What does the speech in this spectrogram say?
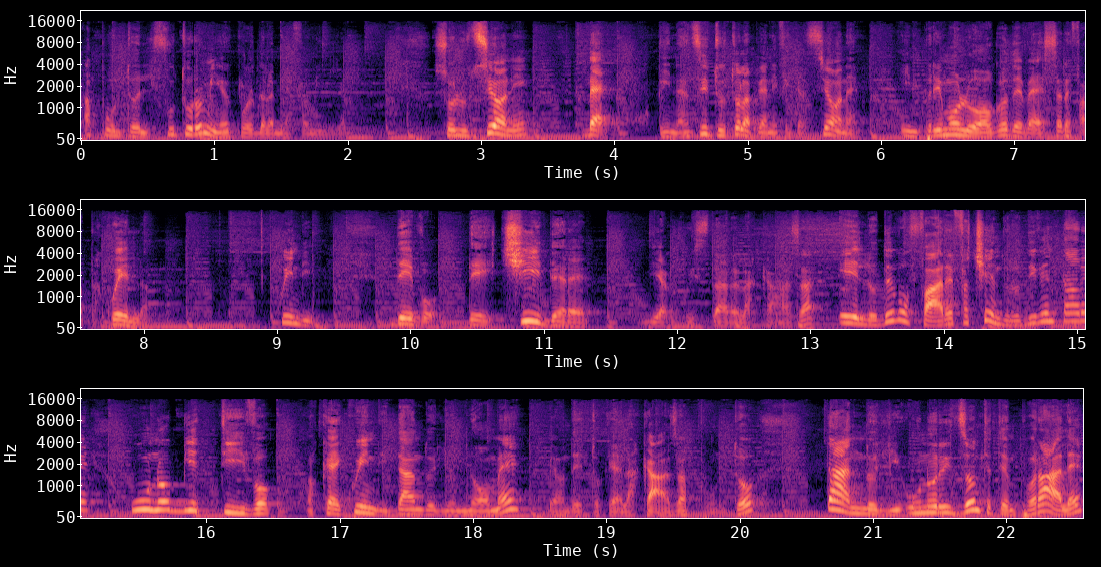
appunto il futuro mio e quello della mia famiglia. Soluzioni? Beh, innanzitutto la pianificazione. In primo luogo deve essere fatta quella. Quindi devo decidere di acquistare la casa e lo devo fare facendolo diventare un obiettivo, ok? Quindi dandogli un nome, abbiamo detto che è la casa appunto, dandogli un orizzonte temporale,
